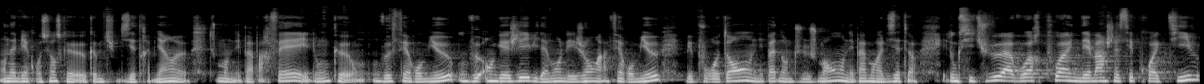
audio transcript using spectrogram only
on a bien conscience que, comme tu le disais très bien, euh, tout le monde n'est pas parfait et donc euh, on veut faire au mieux. On veut engager évidemment les gens à faire au mieux, mais pour autant, on n'est pas dans le jugement, on n'est pas moralisateur. Et donc, si tu veux avoir toi une démarche assez proactive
